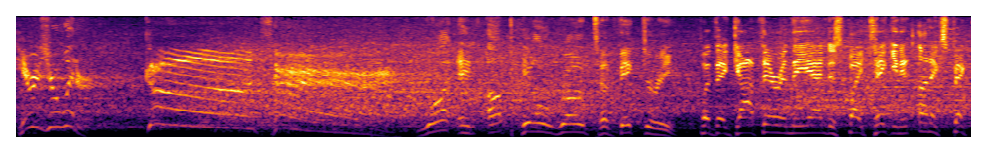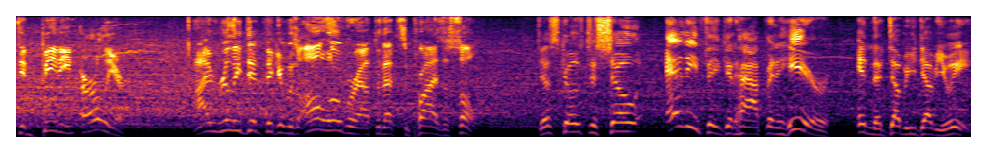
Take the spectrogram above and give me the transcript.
Here is your winner, Gunther! What an uphill road to victory. But they got there in the end despite taking an unexpected beating earlier. I really did think it was all over after that surprise assault. Just goes to show anything can happen here in the. WWE.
